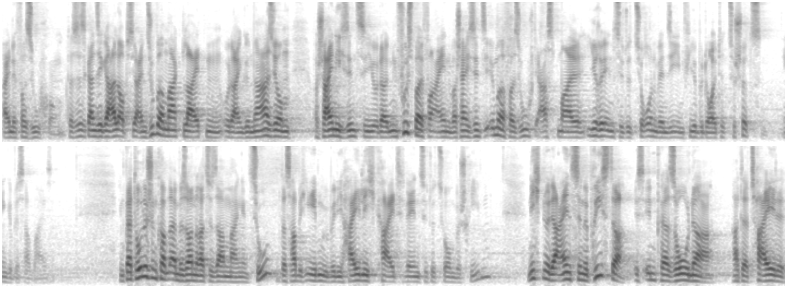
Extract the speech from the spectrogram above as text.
eine Versuchung. Das ist ganz egal, ob Sie einen Supermarkt leiten oder ein Gymnasium. Wahrscheinlich sind Sie oder einen Fußballverein, wahrscheinlich sind Sie immer versucht, erstmal Ihre Institution, wenn sie Ihnen viel bedeutet, zu schützen in gewisser Weise. Im Katholischen kommt ein besonderer Zusammenhang hinzu. Das habe ich eben über die Heiligkeit der Institution beschrieben. Nicht nur der einzelne Priester ist in persona, hat er Teil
